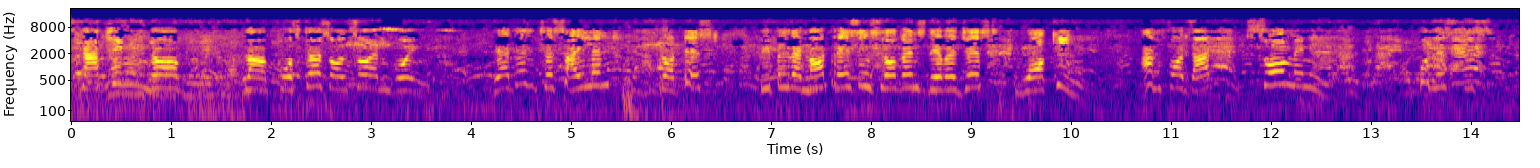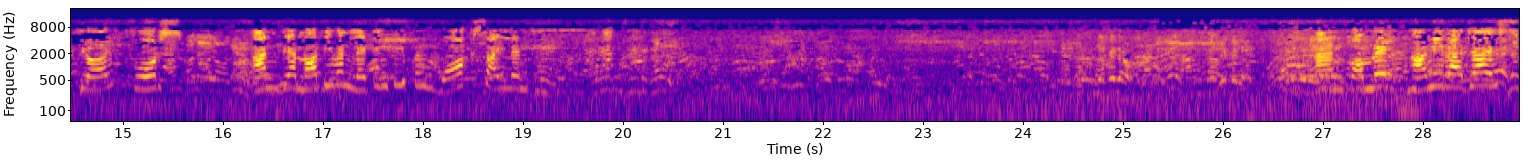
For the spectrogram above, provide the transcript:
snatching the, the posters also and going. There is a silent protest. People were not raising slogans, they were just walking. And for that, so many police here, force, and they are not even letting people walk silently. And Comrade Ani Raja is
